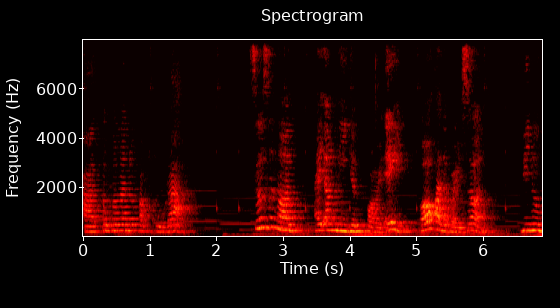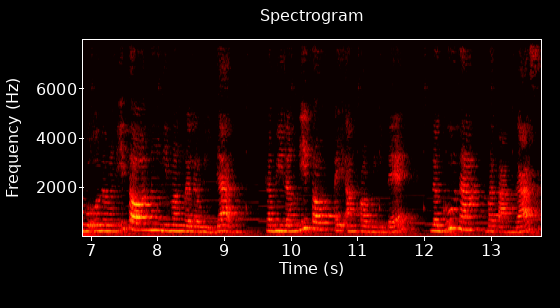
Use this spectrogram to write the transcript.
at pagmamanupaktura. Susunod ay ang Region 4A o Calabarzon. Binubuo naman ito ng limang lalawigan. Kabilang dito ay ang Cavite, Laguna, Batangas,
